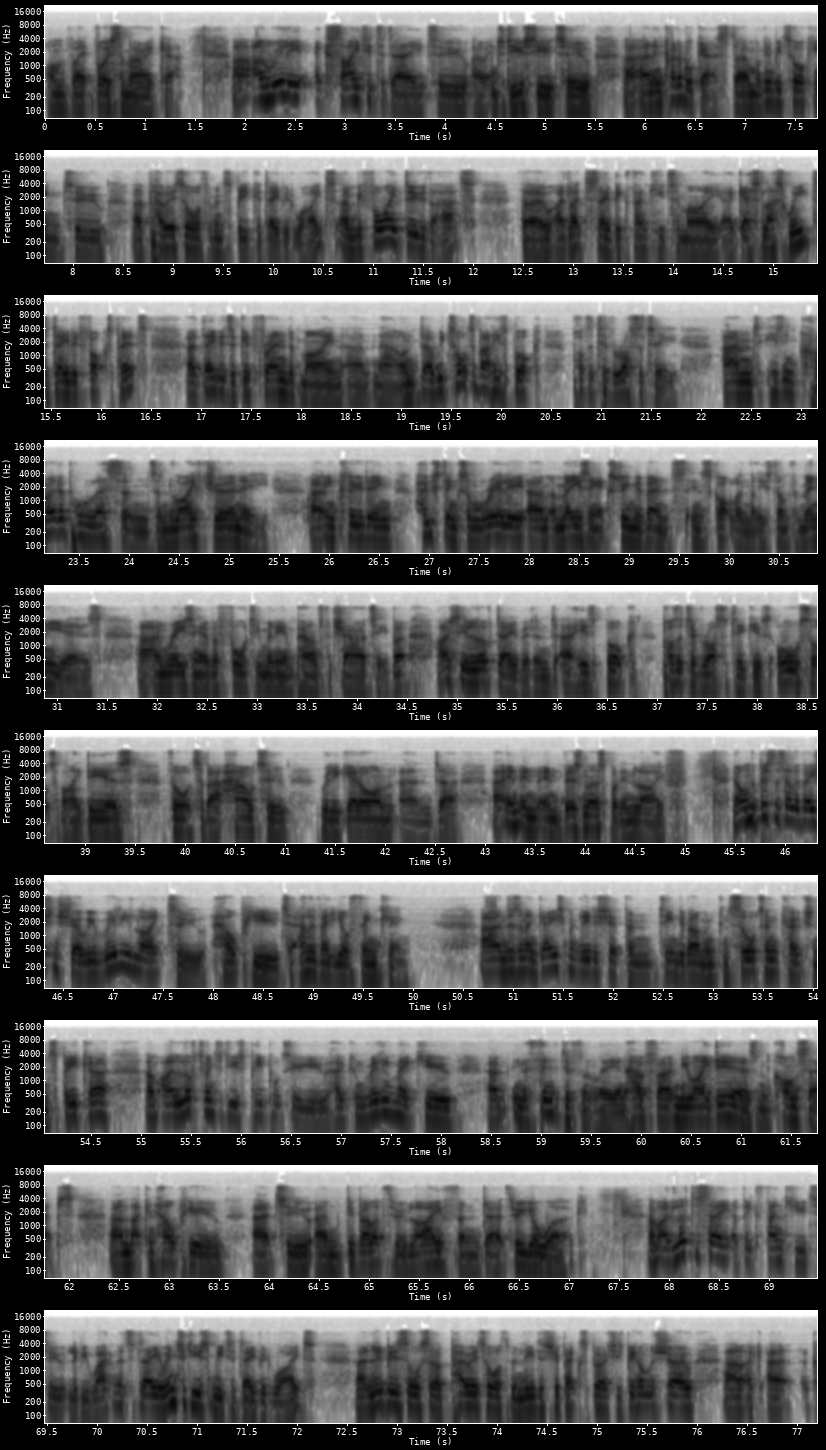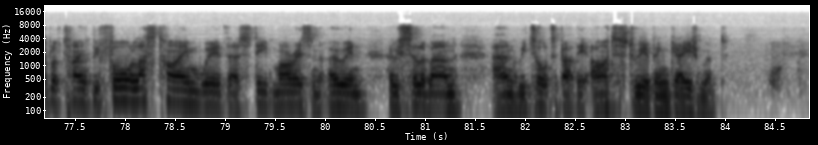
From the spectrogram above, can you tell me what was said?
on Voice America. Uh, I'm really excited today to uh, introduce you to uh, an incredible guest. Um, we're going to be talking to uh, poet, author, and speaker David Whyte. And before I do that, though, I'd like to say a big thank you to my uh, guest last week, to David Fox-Pitt. Uh, David's a good friend of mine um, now, and we talked about his book, Positiverosity, and his incredible lessons and life journey uh, including hosting some really um, amazing extreme events in Scotland that he's done for many years uh, and raising over 40 million pounds for charity. But I absolutely love David, and uh, his book, Positiverosity, gives all sorts of ideas, thoughts about how to really get on and uh, uh, in, in, in business, but in life. Now, on the Business Elevation Show, we really like to help you to elevate your thinking. And as an engagement, leadership, and team development consultant, coach, and speaker, um, I love to introduce people to you who can really make you, um, you know, think differently and have uh, new ideas and concepts um, that can help you uh, to um, develop through life and uh, through your work. Um, I'd love to say a big thank you to Libby Wagner today, who introduced me to David Whyte. Uh, Libby is also a poet, author, and leadership expert. She's been on the show uh, a, a, couple of times before, last time with uh, Steve Morris and Owen O'Sullivan, and we talked about the artistry of engagement.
